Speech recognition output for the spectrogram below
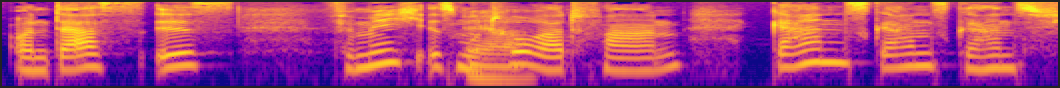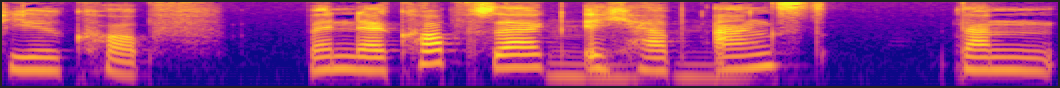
Und das ist, für mich ist Ja. Motorradfahren ganz, ganz, ganz viel Kopf. Wenn der Kopf sagt, Mhm. ich habe Angst, dann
